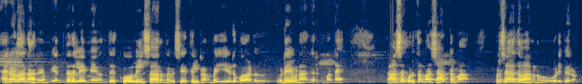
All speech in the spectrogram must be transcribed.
அதனாலதான் நான் எந்த இதுலையுமே வந்து கோவில் சார்ந்த விஷயத்தில் ரொம்ப ஈடுபாடு உடையவனாக இருக்க மாட்டேன் ஆசை கொடுத்தோமா சாப்பிட்டோமா பிரசாதத்தை வாங்கணுமோ ஓடி போயிடணும்.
